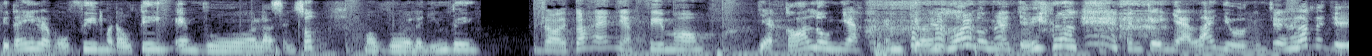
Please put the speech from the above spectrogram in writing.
Thì đây là bộ phim mà đầu tiên em vừa là sản xuất mà vừa là diễn viên. Rồi có hát nhạc phim không? Dạ có luôn nha, em chơi hết luôn nha chị. Em chơi nhà lá vườn em chơi hết đó chị.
